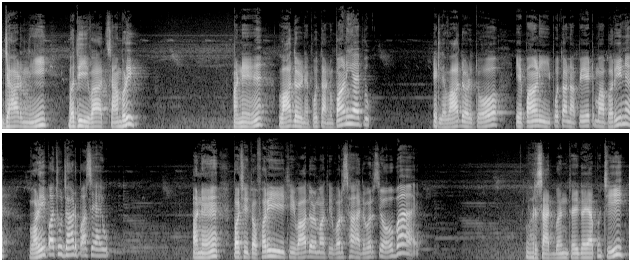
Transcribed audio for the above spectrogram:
ઝાડની બધી વાત સાંભળી અને વાદળને પોતાનું પાણી આપ્યું. એટલે વાદળ તો એ પાણી પોતાના પેટમાં ભરીને વળી પાછું ઝાડ પાસે આવ્યું. અને પછી તો ફરીથી વાદળમાંથી વરસાદ વરસ્યો. ભાઈ! વરસાદ બંધ થઈ ગયા પછી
